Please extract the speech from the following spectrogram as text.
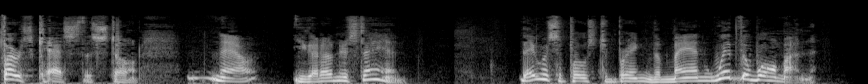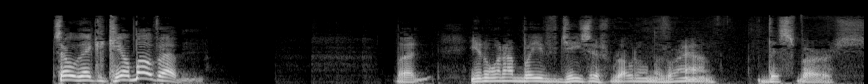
first cast the stone. Now, you got to understand, they were supposed to bring the man with the woman so they could kill both of them. But you know what I believe Jesus wrote on the ground? This verse.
